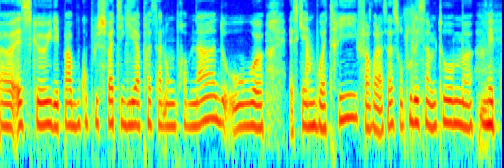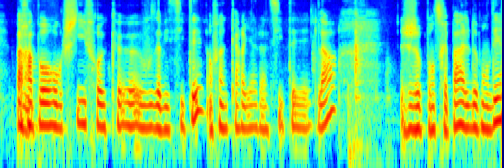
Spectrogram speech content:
Euh, Est-ce qu'il n'est pas beaucoup plus fatigué après sa longue promenade? Ou est-ce qu'il y a une boiterie? Enfin voilà, ça sont tous des symptômes. Mais par rapport aux chiffres que vous avez cités, enfin qu'Ariel a cité là, je ne penserais pas à le demander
